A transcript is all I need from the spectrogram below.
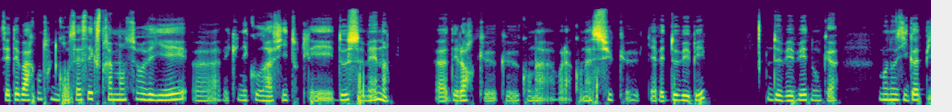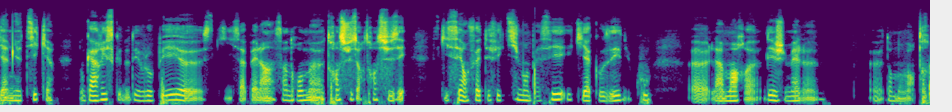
C'était par contre une grossesse extrêmement surveillée, euh, avec une échographie toutes les deux semaines, euh, dès lors que qu'on a voilà qu'on a su qu'il y avait deux bébés, deux bébés donc monozygotes biamniotiques donc à risque de développer euh, ce qui s'appelle un syndrome euh, transfuseur transfusé, ce qui s'est en fait effectivement passé et qui a causé du coup euh, la mort des jumelles dans mon ventre.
